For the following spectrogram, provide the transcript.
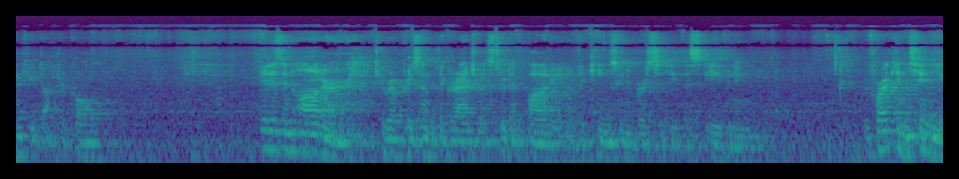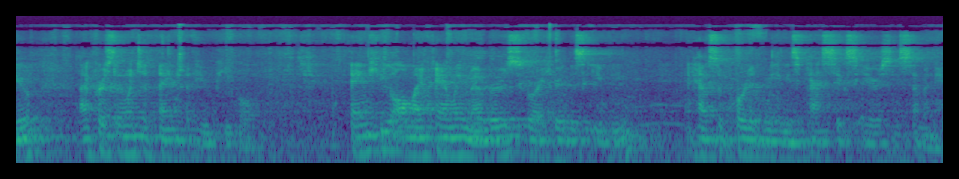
Thank you, Dr. Cole. It is an honor to represent the graduate student body of the King's University this evening. Before I continue, I personally want to thank a few people. Thank you, all my family members who are here this evening and have supported me these past six years in seminary.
